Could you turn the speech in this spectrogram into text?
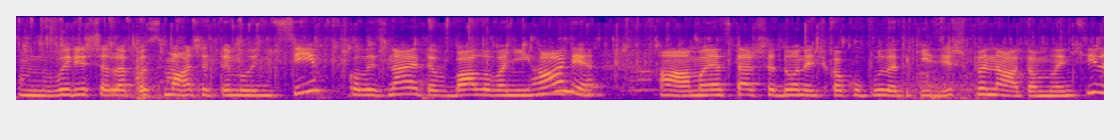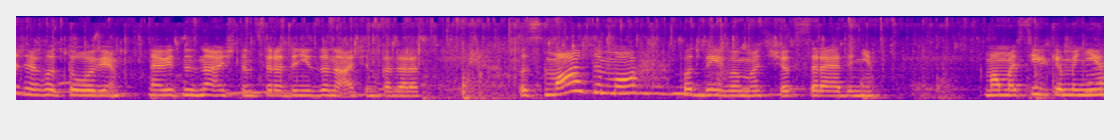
Вирішила посмажити млинці. Коли, знаєте, в балованій галі а, моя старша донечка купила такі зі шпинатом млинці вже готові. Навіть не знаю, що там всередині за начинка. Зараз посмажимо, подивимось, що всередині. Мама стільки мені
